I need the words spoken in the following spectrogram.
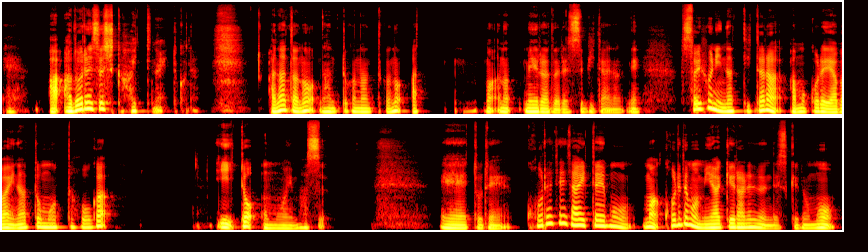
えあ、アドレスしか入ってないとかね。あなたのなんとかなんとかのあまあ、あのメールアドレスみたいなね、そういう風になっていたら、あ、もうこれやばいなと思った方がいいと思います。えっ、ー、とね、これで大体もう、まあ、これでも見分けられるんですけども、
